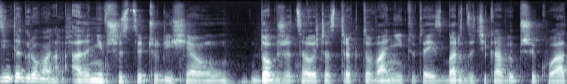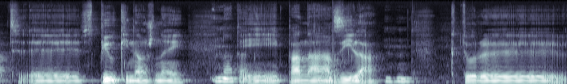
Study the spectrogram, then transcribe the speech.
zintegrowania się. Ale nie wszyscy czuli się dobrze cały czas traktowani. Tutaj jest bardzo ciekawy przykład yy, z piłki nożnej No tak. i pana Zila, który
